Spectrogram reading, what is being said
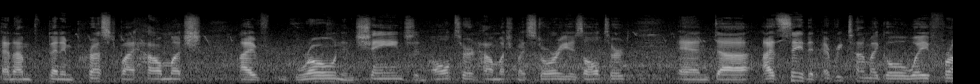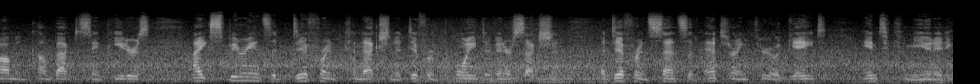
and I've been impressed by how much I've grown and changed and altered, how much my story is altered. And uh, I'd say that every time I go away from and come back to St. Peter's, I experience a different connection, a different point of intersection, a different sense of entering through a gate into community.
